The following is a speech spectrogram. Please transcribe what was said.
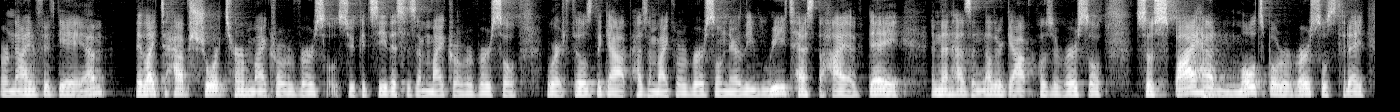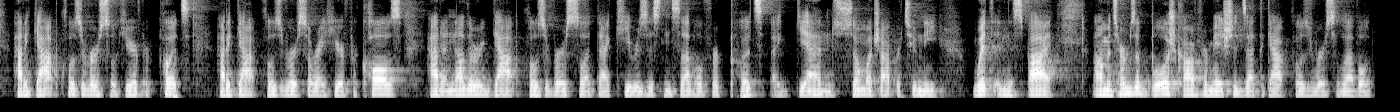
or 9:50 a.m., they like to have short-term micro reversals. You could see this is a micro reversal where it fills the gap, has a micro reversal, nearly retest the high of day, and then has another gap close reversal. So SPY had multiple reversals today, had a gap close reversal here for puts, had a gap close reversal right here for calls, had another gap close reversal at that key resistance level for puts. Again, so much opportunity within the SPY. Um, in terms of bullish confirmations at the gap close reversal level,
